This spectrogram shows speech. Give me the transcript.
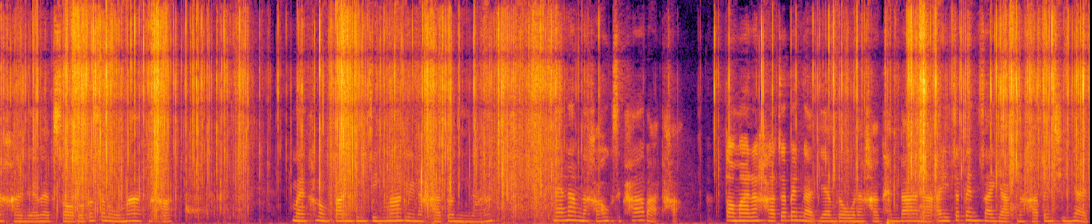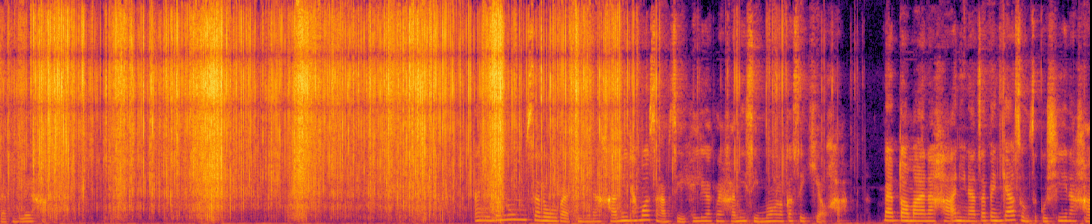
นะคะ เนื้อแบบซอฟแล้วก็สโลมากนะคะ เหมือนขนมปังจริง ๆ มากเลยนะคะ ตัวนี้นะ แนะนำนะคะ 65 บาทค่ะต่อมานะคะจะเป็นแบบแยมโรนะคะแพนด้านะ อันนี้จะเป็นไซยักษ์นะคะ เป็นชิ้นใหญ่แบบนี้เลยค่ะ อันนี้ก็นุ่มสโลว์แบบนี้นะคะ มีทั้งหมด3สีให้เลือกนะคะ มีสีม่วงแล้วก็สีเขียวค่ะ แบบต่อมานะคะ อันนี้นะจะเป็นแก้วสุ่มสกุชี่นะคะ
